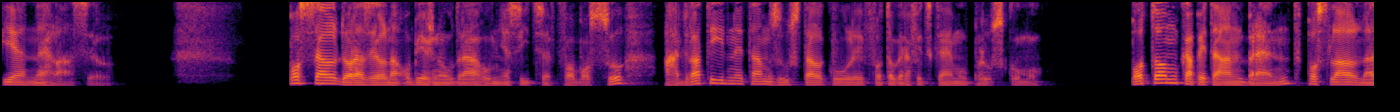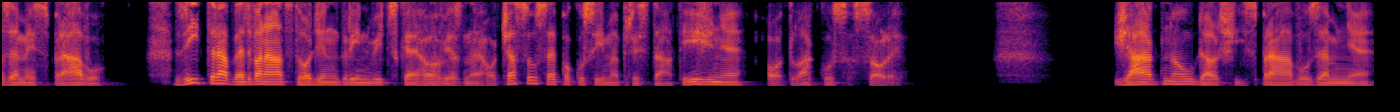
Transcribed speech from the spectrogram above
je nehlásil. Posel dorazil na oběžnou dráhu měsíce v Obosu a dva týdny tam zůstal kvůli fotografickému průzkumu. Potom kapitán Brent poslal na zemi zprávu. Zítra ve 12 hodin greenwichského hvězdného času se pokusíme přistát jižně od Lacus Soli. Žádnou další zprávu země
